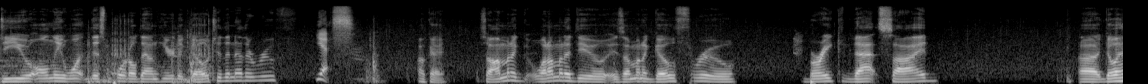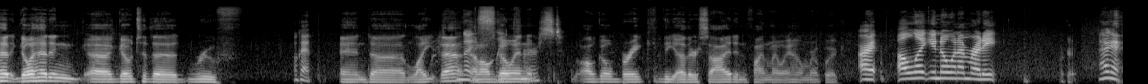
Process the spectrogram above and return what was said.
do you only want this portal down here to go to the Nether roof? Yes. Okay. So I'm gonna what I'm gonna do is I'm gonna go through, break that side. Uh, go ahead. Go ahead and uh, go to the roof Okay. and uh, light that, and I'll go in. first. I'll go break the other side and find my way home real quick. All right. I'll let you know when I'm ready. Okay. Okay.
